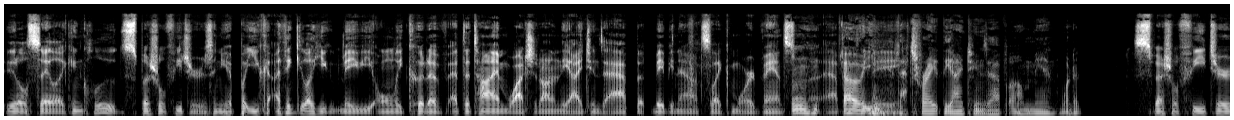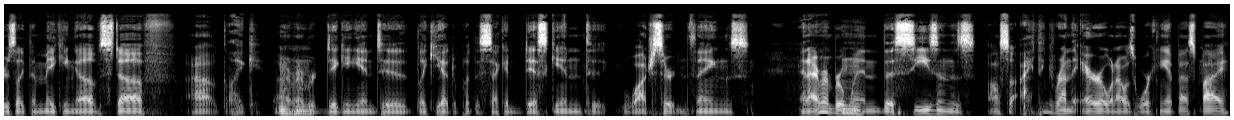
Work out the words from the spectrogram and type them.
it'll say like includes special features, and you have, but you I think like you maybe only could have at the time watched it on the iTunes app, but maybe now it's like more advanced Apple Oh TV. yeah, that's right. The iTunes app. Oh man, what a special features like the making of stuff. Uh, like I Mhm. remember digging into like you had to put the second disc in to watch certain things. And I remember Mm. when the seasons also I think around the era when I was working at Best Buy,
